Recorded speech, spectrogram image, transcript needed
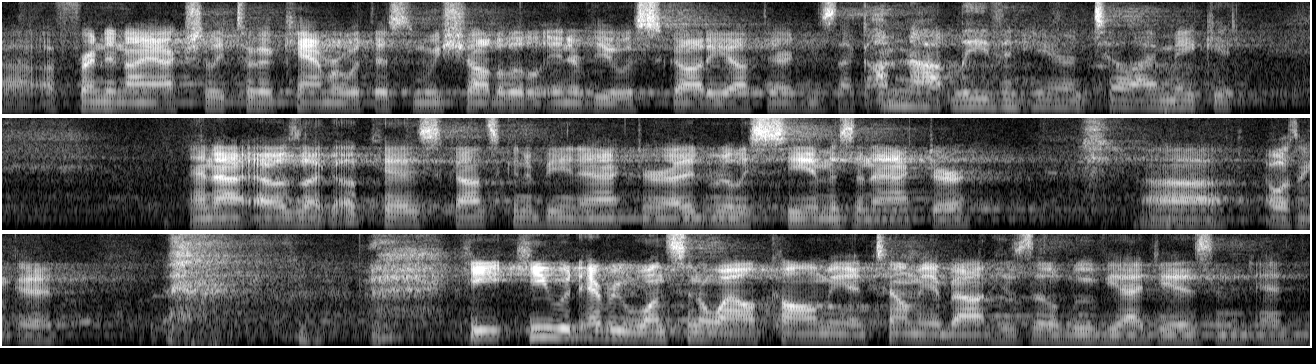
Uh, a friend and I actually took a camera with us and we shot a little interview with Scotty out there. And he's like, I'm not leaving here until I make it. And I, I was like, okay, Scott's going to be an actor. I didn't really see him as an actor. Uh, I wasn't good. he, he would every once in a while call me and tell me about his little movie ideas and, and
